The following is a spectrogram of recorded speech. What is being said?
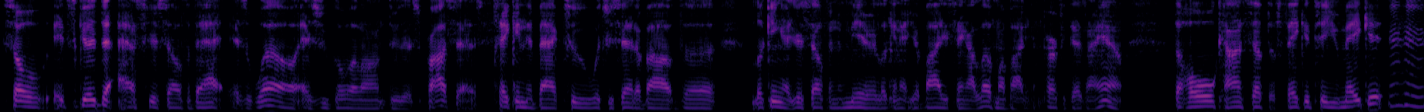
So it's good to ask yourself that as well as you go along through this process. Taking it back to what you said about the looking at yourself in the mirror, looking at your body, saying, I love my body, I'm perfect as I am. The whole concept of fake it till you make it, Mm-hmm.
